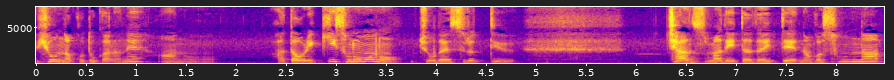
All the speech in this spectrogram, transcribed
ひょんなことからね、あの、旗織り機そのものを頂戴するっていうチャンスまでいただいて、なんかそんな、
